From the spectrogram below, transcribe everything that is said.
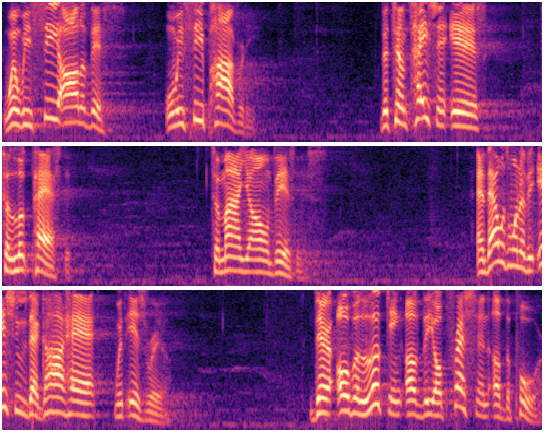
when we see all of this, when we see poverty, the temptation is to look past it, to mind your own business. And that was one of the issues that God had with Israel. Their overlooking of the oppression of the poor,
